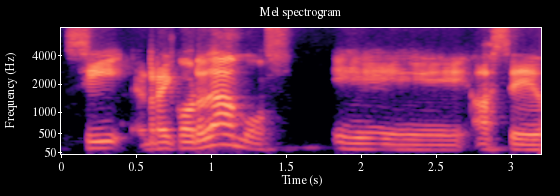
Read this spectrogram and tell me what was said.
Si recordamos eh, hace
